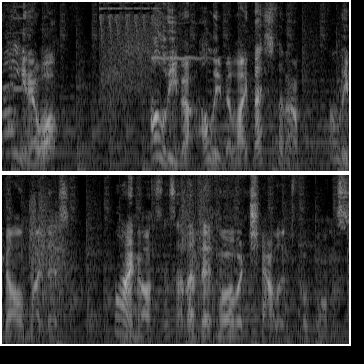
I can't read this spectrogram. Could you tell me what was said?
hey, you know what? I'll leave it. I'll leave it like this for now. I'll leave it on like this. Why not? Let's have a bit more of a challenge for once.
